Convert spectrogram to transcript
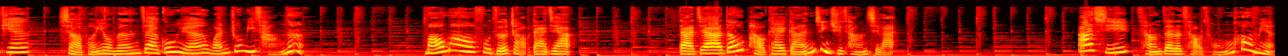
一天，小朋友们在公园玩捉迷藏呢。毛毛负责找大家，大家都跑开，赶紧去藏起来。阿奇藏在了草丛后面，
